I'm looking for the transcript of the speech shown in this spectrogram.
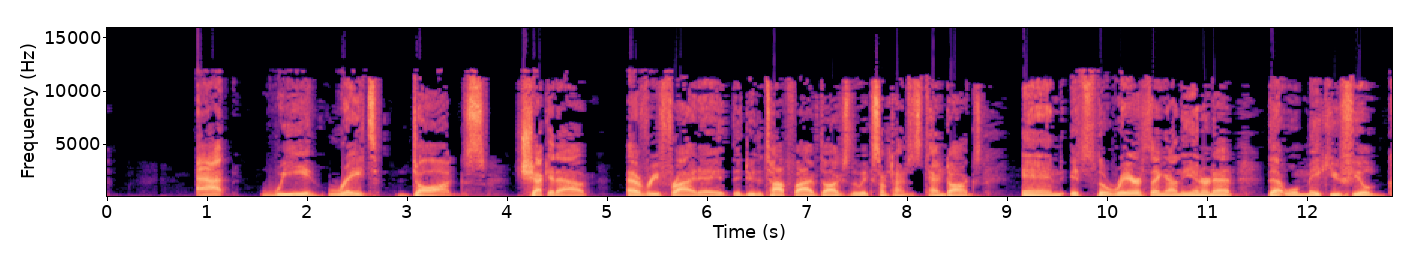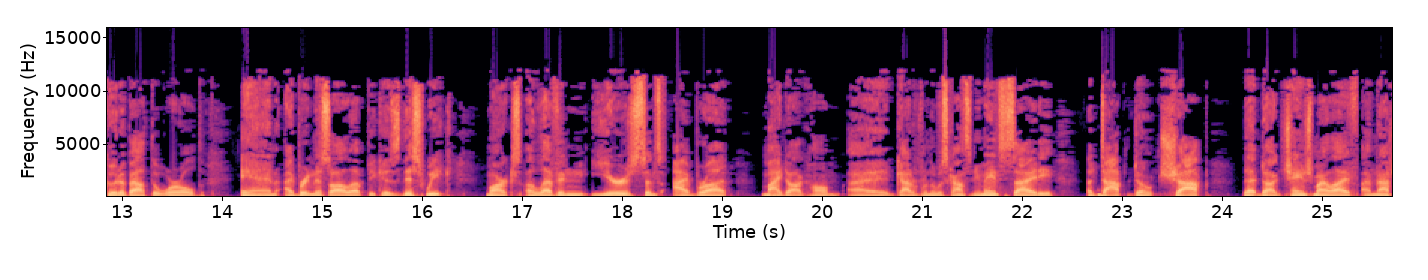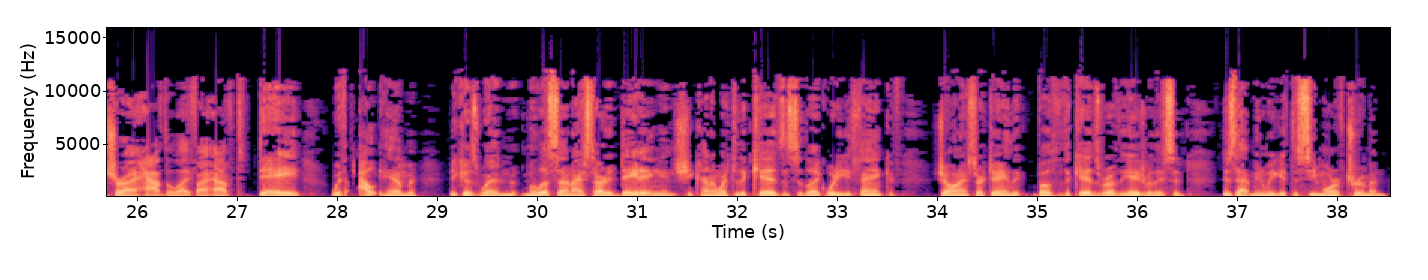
at We Rate Dogs. Check it out. Every Friday, they do the top five dogs of the week. Sometimes it's 10 dogs. And it's the rare thing on the internet that will make you feel good about the world. And I bring this all up because this week marks 11 years since I brought my dog home. I got him from the Wisconsin Humane Society. Adopt, don't shop. That dog changed my life. I'm not sure I have the life I have today without him because when Melissa and I started dating and she kind of went to the kids and said like, what do you think? If Joe and I start dating, the, both of the kids were of the age where they said, does that mean we get to see more of Truman?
